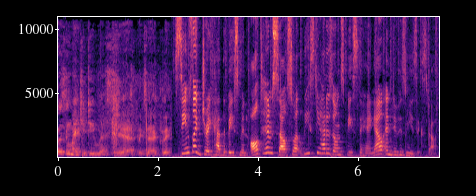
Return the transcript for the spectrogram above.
Transposing my to-do list. yeah, exactly. Seems like Drake had the basement all to himself, so at least he had his own space to hang out and do his music stuff.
